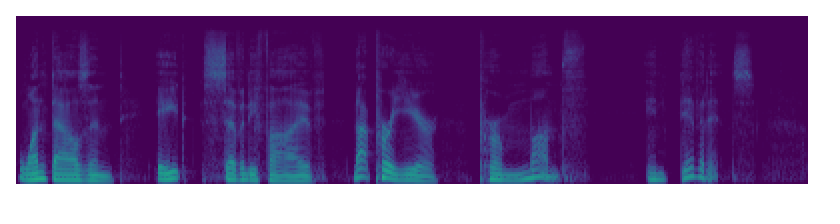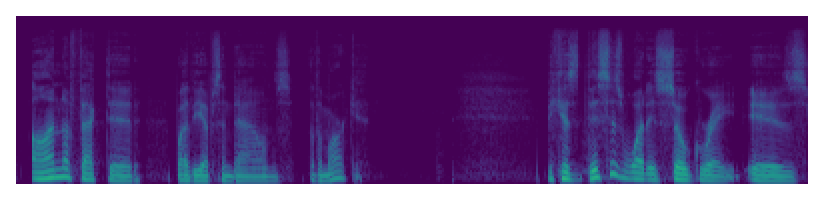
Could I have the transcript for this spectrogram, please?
1875 not per year, per month in dividends, unaffected by the ups and downs of the market. Because this is what is so great is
